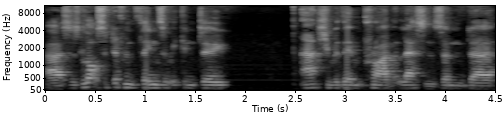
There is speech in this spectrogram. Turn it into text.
Uh, so there's lots of different things that we can do actually within private lessons. And uh,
